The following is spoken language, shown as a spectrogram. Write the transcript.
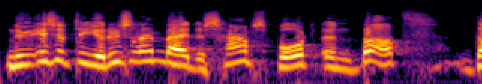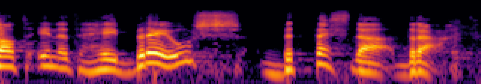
nu is er te Jeruzalem bij de schaapspoort een bad dat in het Hebreeuws Bethesda draagt.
